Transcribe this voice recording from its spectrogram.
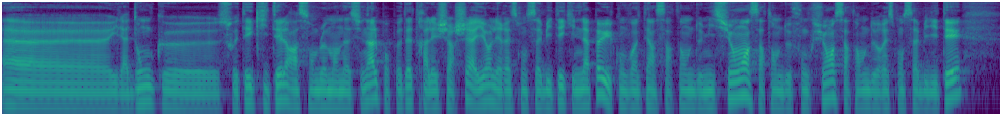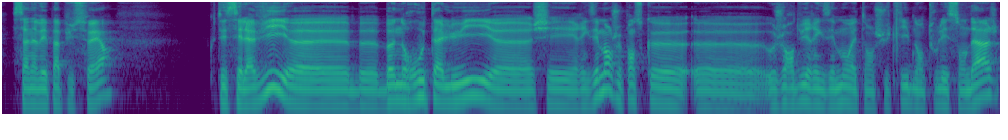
Euh, il a donc euh, souhaité quitter le Rassemblement national pour peut-être aller chercher ailleurs les responsabilités qu'il n'a pas eues. Il convoitait un certain nombre de missions, un certain nombre de fonctions, un certain nombre de responsabilités. Ça n'avait pas pu se faire. Écoutez, c'est la vie. Euh, bonne route à lui chez Éric Zemmour. Je pense que aujourd'hui, Éric Zemmour est en chute libre dans tous les sondages.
